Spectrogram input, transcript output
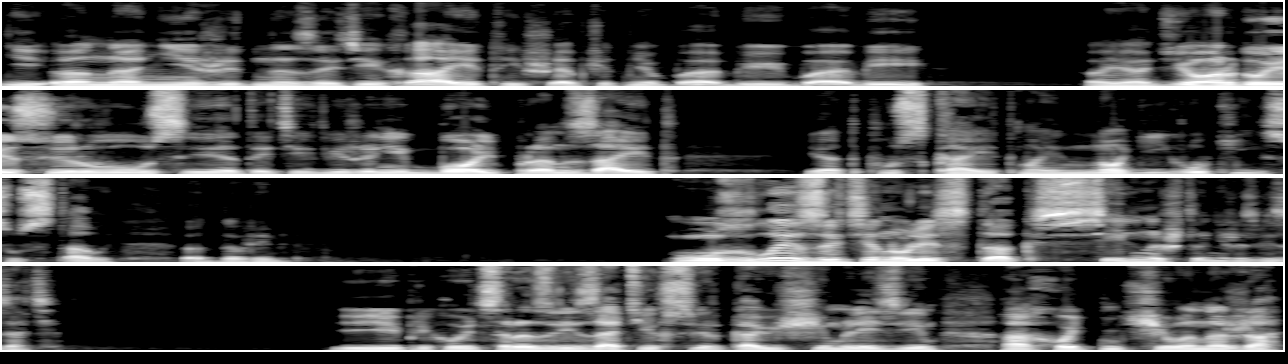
и она неожиданно затихает и шепчет мне «Баби, баби!» А я дергаюсь и рвусь, и от этих движений боль пронзает и отпускает мои ноги, руки и суставы одновременно. Узлы затянулись так сильно, что не развязать. И ей приходится разрезать их сверкающим лезвием охотничьего ножа,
